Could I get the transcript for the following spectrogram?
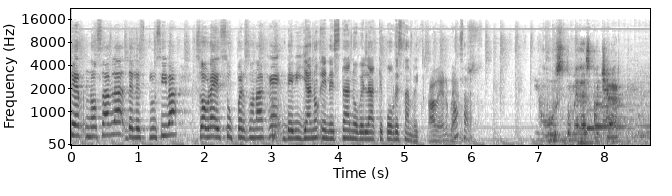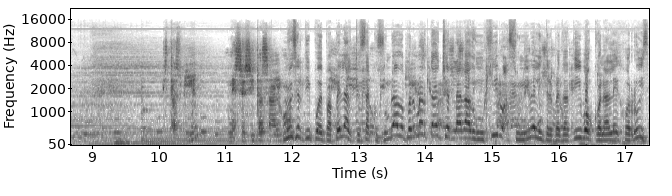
Thatcher nos habla de la exclusiva sobre su personaje de villano en esta novela Que pobres tan ricos. A ver, Vamos a ver. Qué gusto me da escuchar. ¿Estás bien? ¿Necesitas algo? No es el tipo de papel al que está acostumbrado, pero Marta Thatcher le ha dado un giro a su nivel interpretativo con Alejo Ruiz.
